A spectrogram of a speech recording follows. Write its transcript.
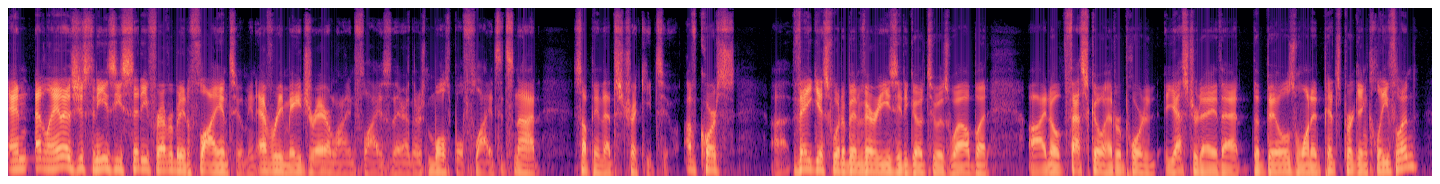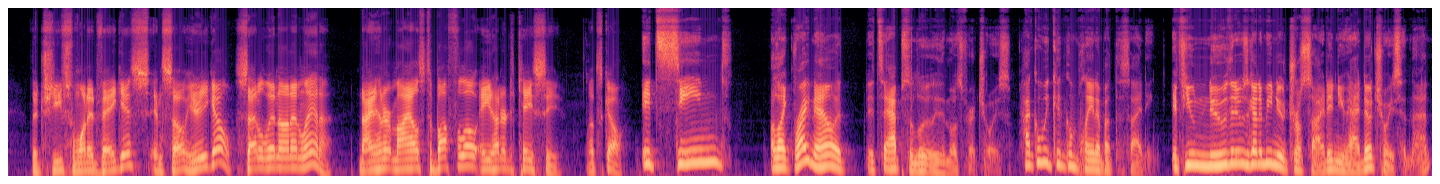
And Atlanta is just an easy city for everybody to fly into. I mean, every major airline flies there. And there's multiple flights. It's not something that's tricky to. Of course, uh, Vegas would have been very easy to go to as well. But uh, I know Fesco had reported yesterday that the Bills wanted Pittsburgh and Cleveland. The Chiefs wanted Vegas. And so here you go. Settle in on Atlanta. 900 miles to Buffalo, 800 to KC. Let's go. It seemed like right now it, it's absolutely the most fair choice. How can we can complain about the sighting? If you knew that it was going to be neutral site and you had no choice in that.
